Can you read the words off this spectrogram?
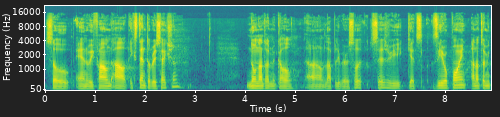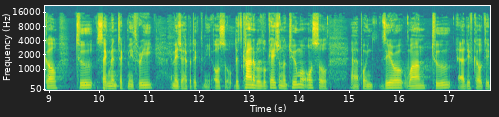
So, and we found out extent of resection, non-anatomical uh, lap liver surgery gets zero point, anatomical two, segmentectomy three, major hepatectomy also. This kind of a location of tumor also uh, point zero, one, two, uh, difficulty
